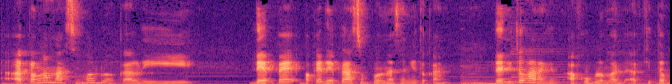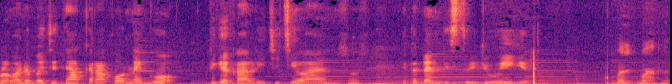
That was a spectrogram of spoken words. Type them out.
atau enggak maksimal dua kali DP pakai DP langsung pelunasan gitu kan. Hmm. dan itu karena kita, aku belum ada kita belum ada budgetnya akhirnya aku nego tiga kali cicilan. Hmm. gitu dan disetujui gitu. Baik banget.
